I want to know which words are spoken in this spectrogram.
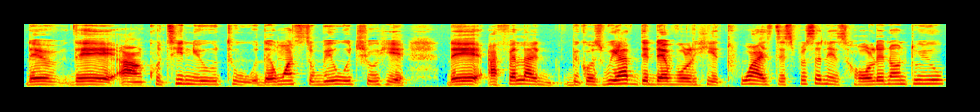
They they uh, continue to they wants to be with you here. They I feel like because we have the devil here twice, this person is holding on to you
